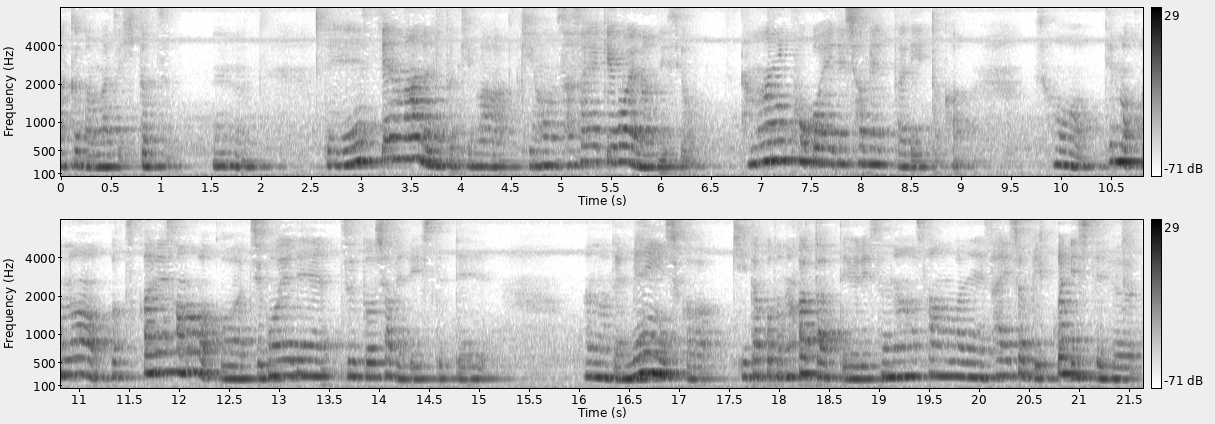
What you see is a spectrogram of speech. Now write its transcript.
枠がまず一つ。うん。で ASMR の時は基本ささやき声なんですよ。たまに小声で喋ったりとか。そう。でもこの「お疲れ様枠」は地声でずっとおしゃべりしててなのでメインしか聞いたことなかったっていうリスナーさんはね最初びっくりしてる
